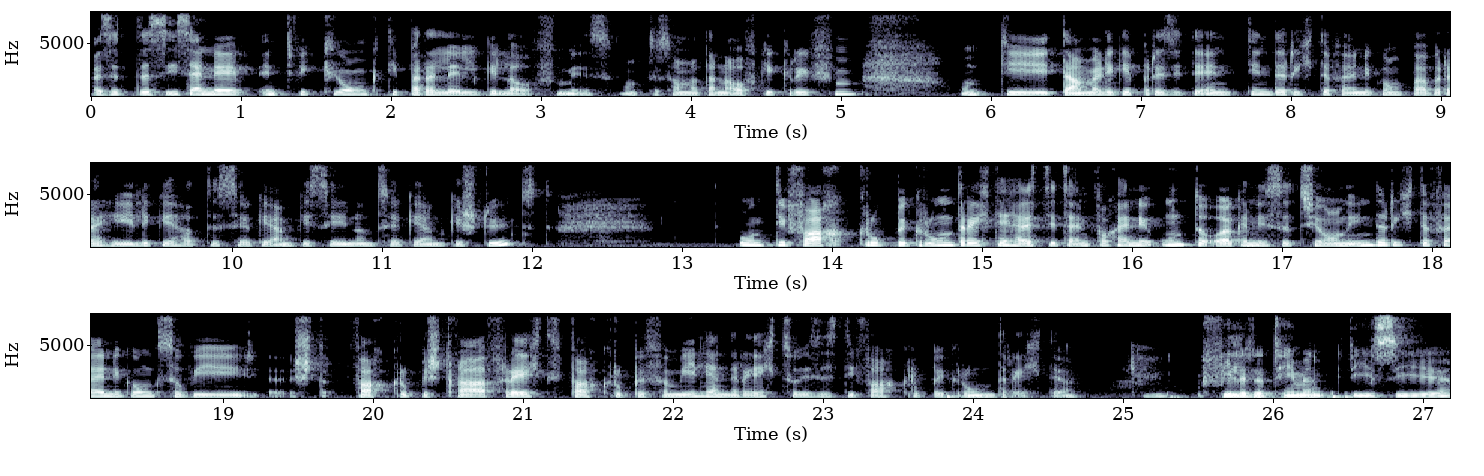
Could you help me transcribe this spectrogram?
Also das ist eine Entwicklung, die parallel gelaufen ist. Und das haben wir dann aufgegriffen und die damalige Präsidentin der Richtervereinigung, Barbara Helige, hat es sehr gern gesehen und sehr gern gestützt. Und die Fachgruppe Grundrechte heißt jetzt einfach eine Unterorganisation in der Richtervereinigung, sowie Fachgruppe Strafrecht, Fachgruppe Familienrecht, so ist es die Fachgruppe Grundrechte. Viele der Themen, die Sie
